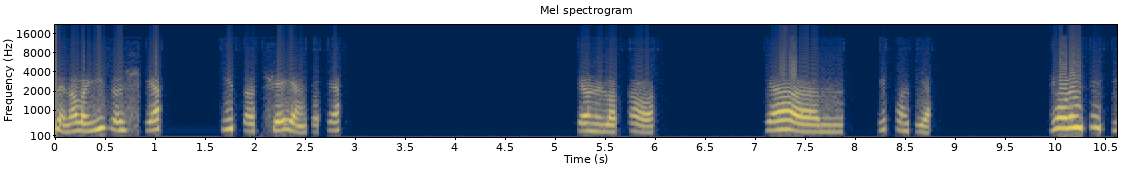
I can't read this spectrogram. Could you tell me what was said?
tai nó nó là như xe như xe dạng có thế theo này lọt tao ya biết con gì à vô lên cái gì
